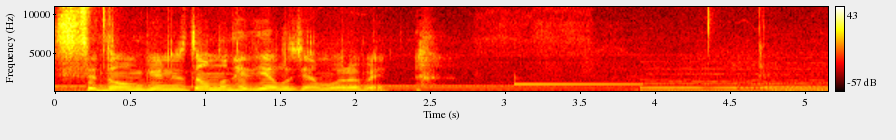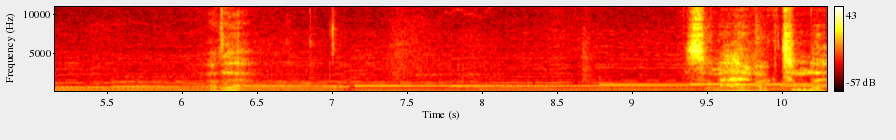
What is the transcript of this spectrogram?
Size doğum gününüzde ondan hediye alacağım Bora Bey. Her baktığımda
